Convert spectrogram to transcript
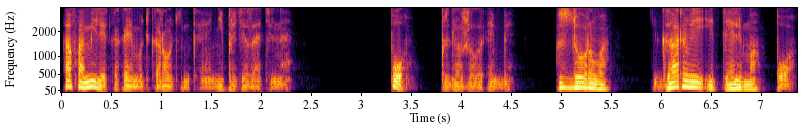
А фамилия какая-нибудь коротенькая, непритязательная. «По», — предложила Эбби. «Здорово. Гарви и Тельма По.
